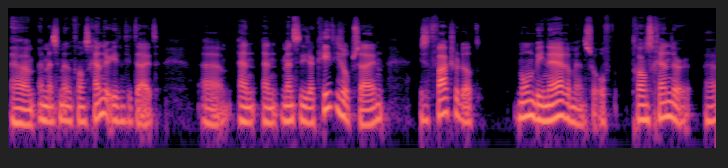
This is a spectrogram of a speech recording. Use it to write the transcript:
ehm, en mensen met een transgenderidentiteit ehm, en, en mensen die daar kritisch op zijn, is het vaak zo dat non-binaire mensen of transgender eh,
